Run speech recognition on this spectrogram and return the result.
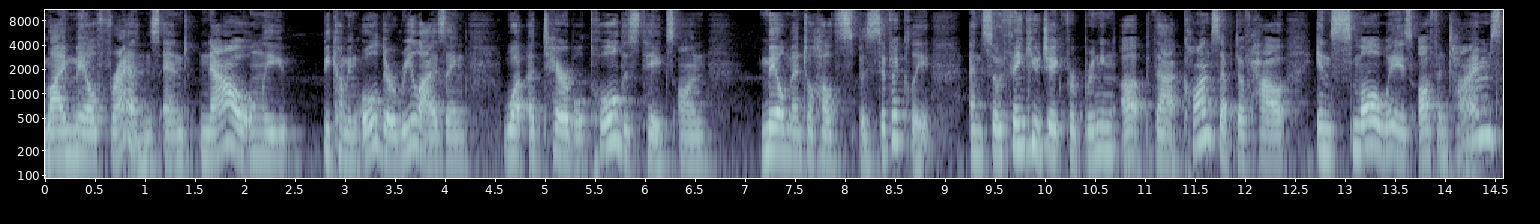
my male friends and now only becoming older realizing what a terrible toll this takes on male mental health specifically. And so thank you Jake for bringing up that concept of how in small ways oftentimes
